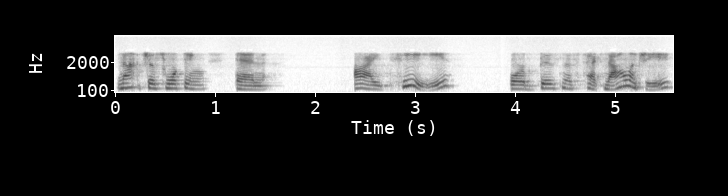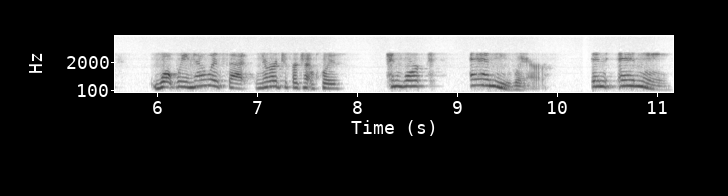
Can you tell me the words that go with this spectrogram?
not just working in IT or business technology. What we know is that neurodivergent employees can work anywhere in any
